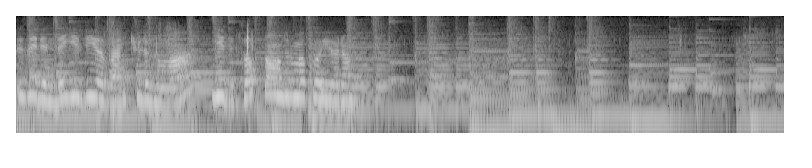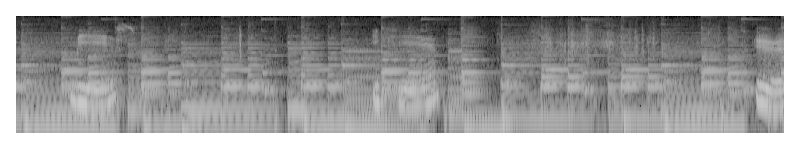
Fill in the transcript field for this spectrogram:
üzerinde 7 yazan külahıma 7 top dondurma koyuyorum. Bir, 2 3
